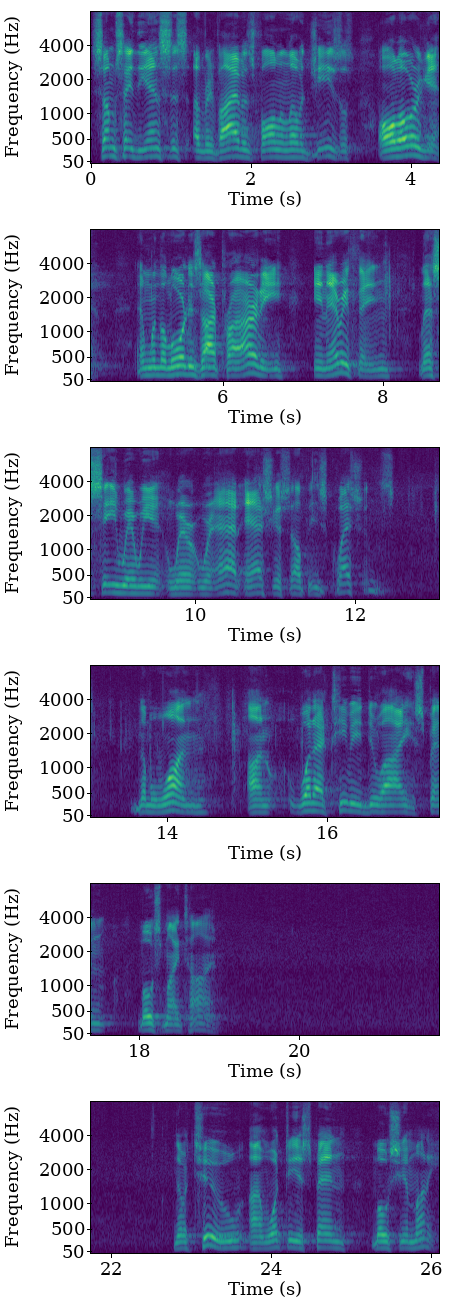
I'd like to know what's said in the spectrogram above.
Some say the essence of revival is fall in love with Jesus all over again. And when the Lord is our priority, in everything, let's see where, we, where we're at. Ask yourself these questions. Number one, on what activity do I spend most of my time? Number two, on what do you spend most of your money?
